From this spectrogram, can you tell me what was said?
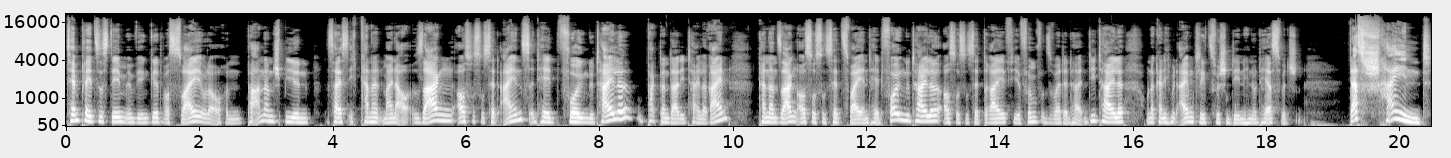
Template-System irgendwie in Guild Wars 2 oder auch in ein paar anderen Spielen. Das heißt, ich kann halt meine sagen, Ausrüstungsset 1 enthält folgende Teile, pack dann da die Teile rein, kann dann sagen, Ausrüstungsset 2 enthält folgende Teile, Ausrüstungsset 3, 4, 5 und so weiter enthalten die Teile und dann kann ich mit einem Klick zwischen denen hin und her switchen. Das scheint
